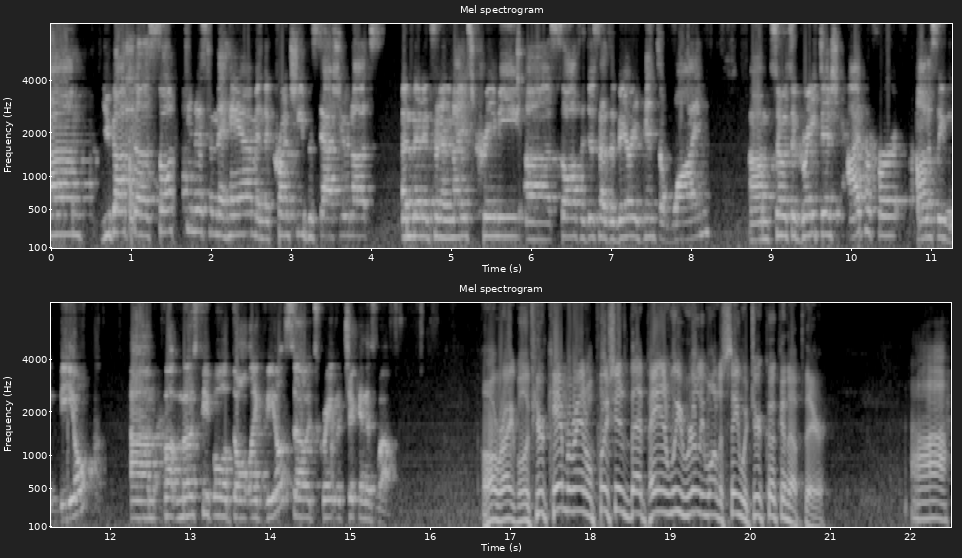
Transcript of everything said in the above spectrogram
Um, you got the saltiness from the ham and the crunchy pistachio nuts, and then it's in a nice creamy uh, sauce that just has a very hint of wine. Um, so it's a great dish. I prefer, honestly, with veal, um, but most people don't like veal, so it's great with chicken as well. All right. Well, if your cameraman will push into that pan, we really want to see what you're cooking up there. Ah,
